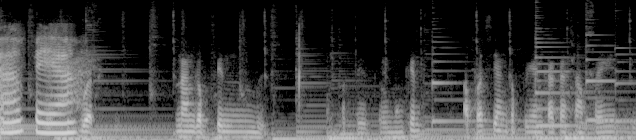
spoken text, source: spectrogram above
apa ya? Nanggepin seperti itu. Mungkin apa sih yang kepengen kakak sampaikan gitu?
